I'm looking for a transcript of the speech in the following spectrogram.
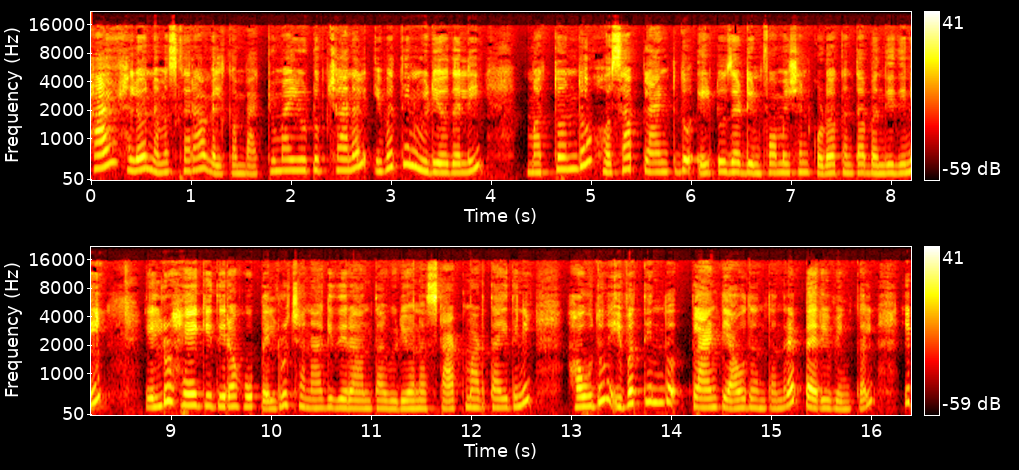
ಹಾಯ್, ಹಲೋ, ನಮಸ್ಕಾರ. Welcome back to my YouTube channel ಇವತ್ತಿನ ವಿಡಿಯೋದಲ್ಲಿ ಮತ್ತೊಂದು ಹೊಸ ಪ್ಲ್ಯಾಂಟ್ದು ಎ ಟು ಝಡ್ ಇನ್ಫಾರ್ಮೇಷನ್ ಕೊಡೋಕ್ಕಂತ ಬಂದಿದ್ದೀನಿ. ಎಲ್ಲರೂ ಹೇಗಿದ್ದೀರಾ? ಹೋಪ್ ಎಲ್ಲರೂ ಚೆನ್ನಾಗಿದ್ದೀರಾ ಅಂತ ವಿಡಿಯೋನ ಸ್ಟಾರ್ಟ್ ಮಾಡ್ತಾ ಇದ್ದೀನಿ. ಹೌದು, ಇವತ್ತಿಂದು ಪ್ಲ್ಯಾಂಟ್ ಯಾವುದು ಅಂತಂದರೆ ಪೆರಿವಿಂಕಲ್ ಈ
